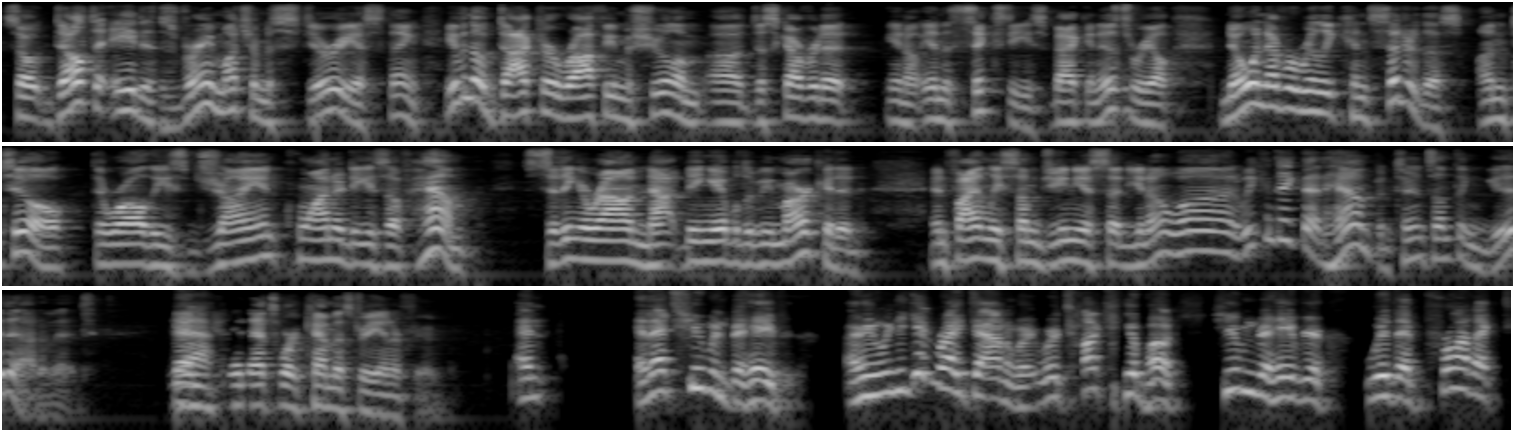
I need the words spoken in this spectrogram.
So Delta 8 is very much a mysterious thing. Even though Dr. Rafi Mechoulam uh, discovered it, you know, in the 60s back in Israel, no one ever really considered this until there were all these giant quantities of hemp sitting around not being able to be marketed. And finally some genius said, "You know what? We can take that hemp and turn something good out of it." Yeah. And, and that's where chemistry interfered. And and that's human behavior. I mean, when you get right down to it, we're talking about human behavior with a product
